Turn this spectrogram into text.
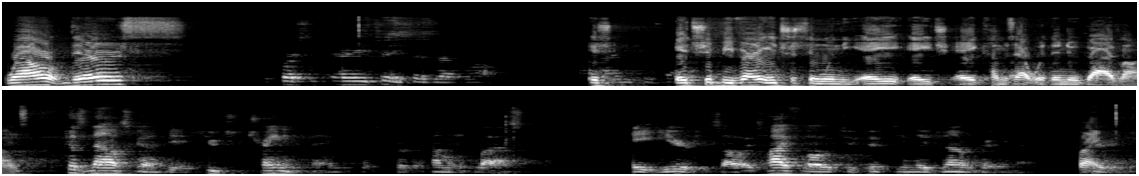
Well, there's, Of course, AHA says that's wrong. it, 90%. it should be very interesting when the AHA comes out with the new guidelines. Because now it's gonna be a huge training thing, because for the, how many last eight years, it's always high flow to fifteen liters, non breathing max. Right. Period.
